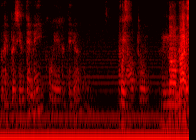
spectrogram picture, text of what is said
No, el presidente de México, güey, el anterior, güey. No Pues, había otro, güey. No ¿No más.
